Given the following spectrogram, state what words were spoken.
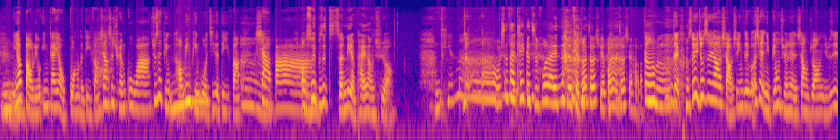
嗯、你要保留应该要有光的地方，像是颧骨啊，就是苹好命苹果肌的地方，嗯、下巴啊。哦，所以不是整脸拍上去哦。天哪！现在开个直播来那个彩妆教学、保养教学好了。噔噔，对，所以就是要小心这步，而且你不用全脸上妆，你不是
